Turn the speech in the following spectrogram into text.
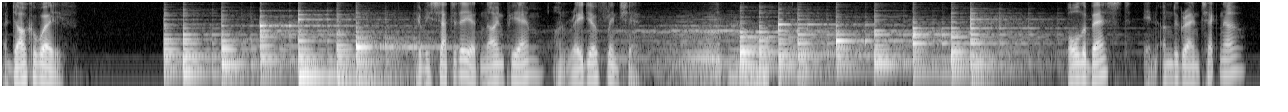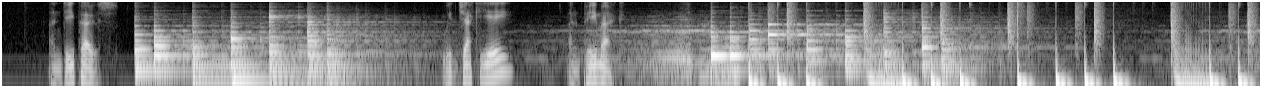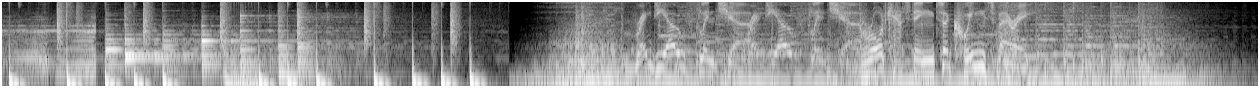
A Darker Wave. Every Saturday at 9 pm on Radio Flintshire. All the best in underground techno and deep house. With Jackie E and P Mac. Flintshire. Radio Flintshire. Broadcasting to Queensferry.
